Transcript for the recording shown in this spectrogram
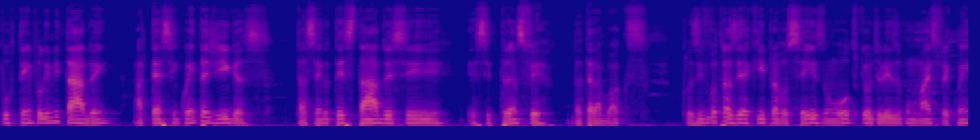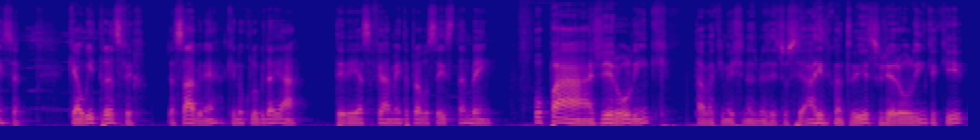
por tempo limitado, hein? Até 50 GB. Está sendo testado esse esse transfer da Terabox. Inclusive vou trazer aqui para vocês um outro que eu utilizo com mais frequência, que é o e-transfer. Já sabe, né? Aqui no Clube da IA. Terei essa ferramenta para vocês também. Opa, gerou o link. Tava aqui mexendo nas minhas redes sociais enquanto isso, gerou o link aqui.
